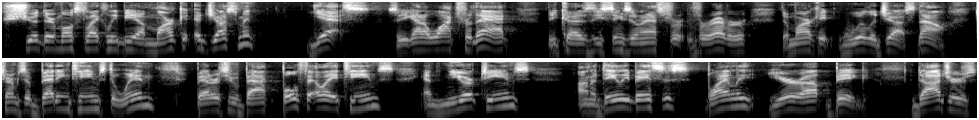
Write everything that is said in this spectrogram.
should there most likely be a market adjustment? Yes. So you got to watch for that because these things don't last for, forever. The market will adjust. Now, in terms of betting teams to win, bettors who've backed both LA teams and the New York teams on a daily basis blindly, you're up big. Dodgers,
